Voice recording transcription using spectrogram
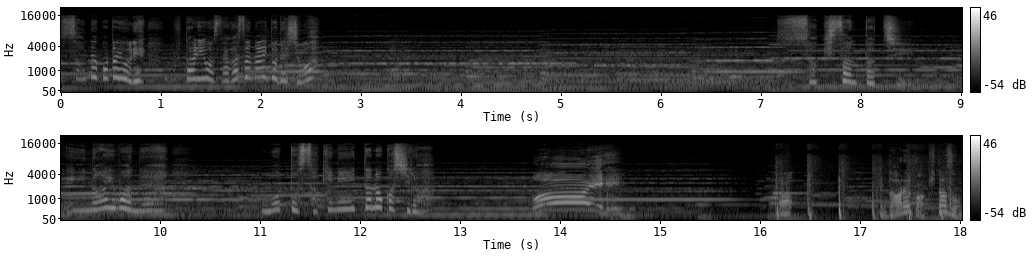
そんなことより二人を探さないとでしょサキさんたちいないわね。もっと先に行ったのかしら？おーい！あ誰か来たぞ。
